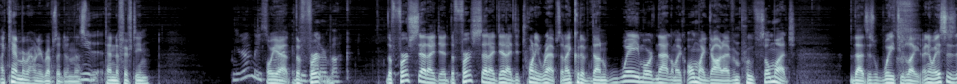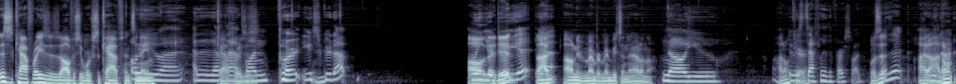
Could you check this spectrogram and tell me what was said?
I can't remember how many reps I did in this. You 10 to 15. You know, be Oh, yeah, the we bought fir- our book. The first set I did, the first set I did, I did 20 reps, and I could have done way more than that. And I'm like, oh my God, I've improved so much that this way too late. Anyway, this is this is calf raises. It obviously works the calves, since Oh, the name. you uh, edited out Calf that raises. one part you screwed up. oh, you're they did? it? I, Yeah. I don't even remember. Maybe it's in there. I don't know. No, you. I don't It care. was definitely the first one. Was it? Was it? I, I don't.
